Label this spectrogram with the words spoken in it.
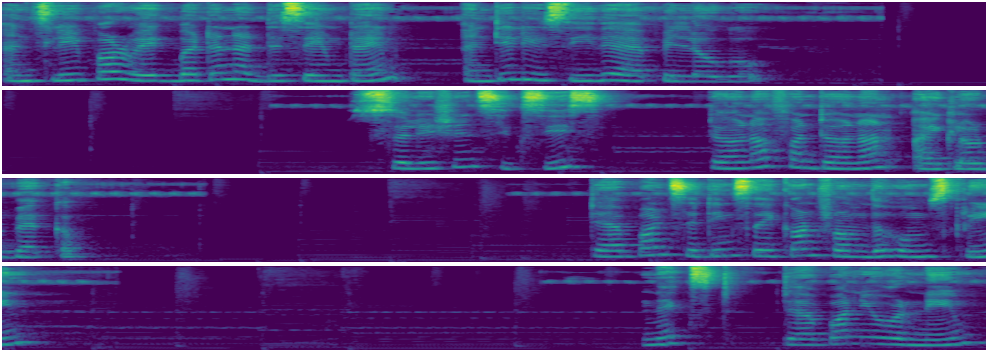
and sleep or wake button at the same time until you see the Apple logo. Solution 6 is turn off and turn on iCloud backup. Tap on settings icon from the home screen. Next, tap on your name.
